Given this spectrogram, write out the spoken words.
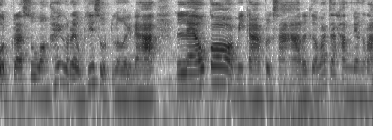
กฎกระทรวงให้เร็วที่สุดเลยนะคะ แล้วก็มีการปรึกษาหารือกันว่าจะทำอย่างไร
